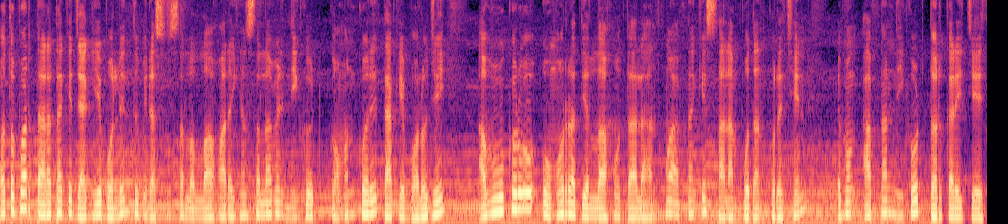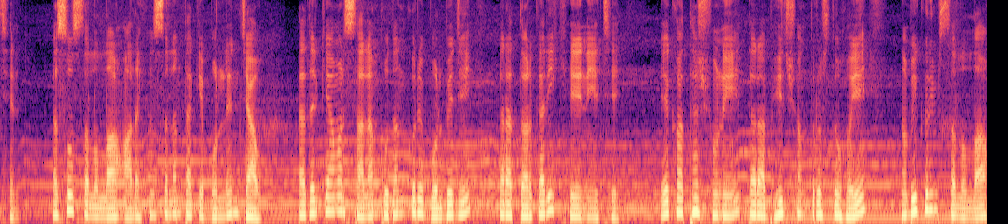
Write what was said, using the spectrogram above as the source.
অতপর তারা তাকে জাগিয়ে বললেন, তুমি রাসুল সাল্লাহ আলহিহাসাল্লামের নিকট গমন করে তাকে বলো যে, আবু বকর ও ওমর রাদিয়াল্লাহ তালাহু আপনাকে সালাম প্রদান করেছেন এবং আপনার নিকট তরকারি চেয়েছেন। রাসুল সাল্লাহ আলহিহাসাল্লাম তাকে বললেন, যাও, তাদেরকে আমার সালাম প্রদান করে বলবে যে, তারা তরকারি খেয়ে নিয়েছে। এ কথা শুনে তারা ভীত সন্ত্রস্ত হয়ে নবী করিম সাল্লাহ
